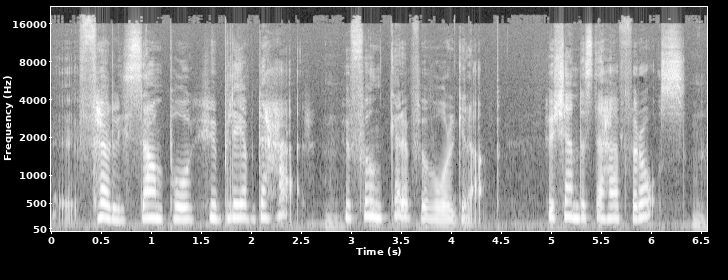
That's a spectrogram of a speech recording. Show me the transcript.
eh, följsam på hur blev det här? Mm. Hur funkar det för vår grabb? Hur kändes det här för oss? Mm.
